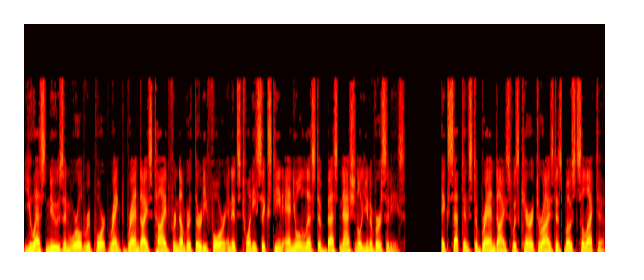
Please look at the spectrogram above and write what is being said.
U.S. News & World Report ranked Brandeis tied for number 34 in its 2016 annual list of best national universities. Acceptance to Brandeis was characterized as most selective.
